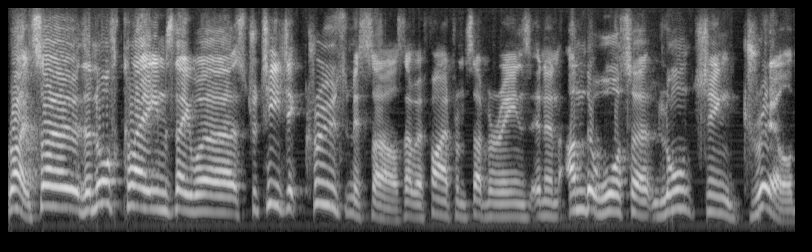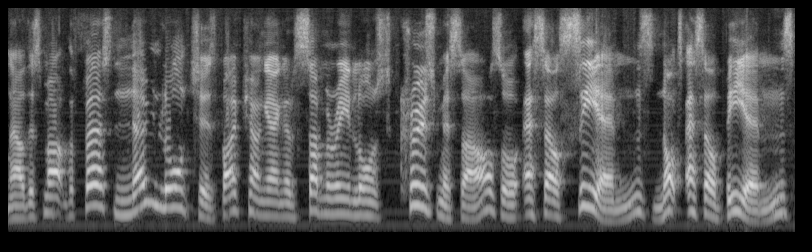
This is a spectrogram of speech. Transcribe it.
Right, so the North claims they were strategic cruise missiles that were fired from submarines in an underwater launching drill. Now, this marked the first known launches by Pyongyang of submarine launched cruise missiles, or SLCMs, not SLBMs,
